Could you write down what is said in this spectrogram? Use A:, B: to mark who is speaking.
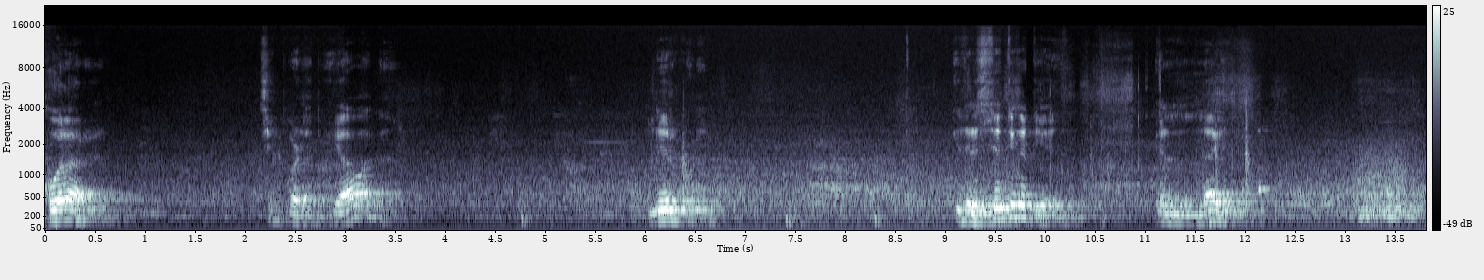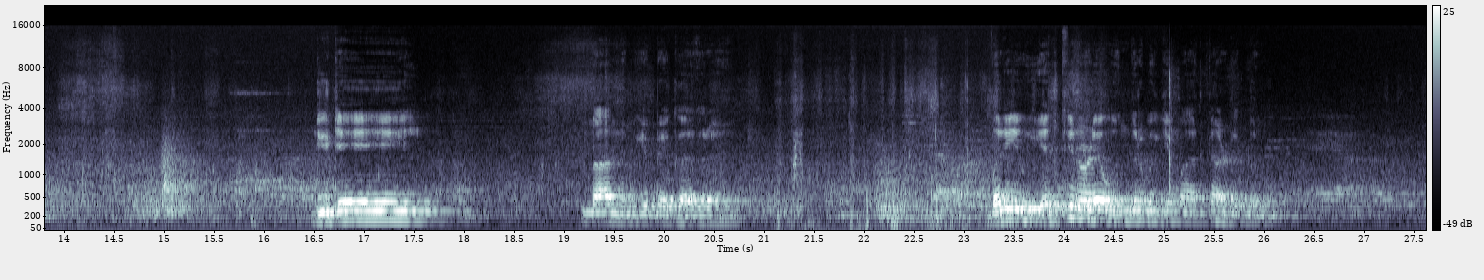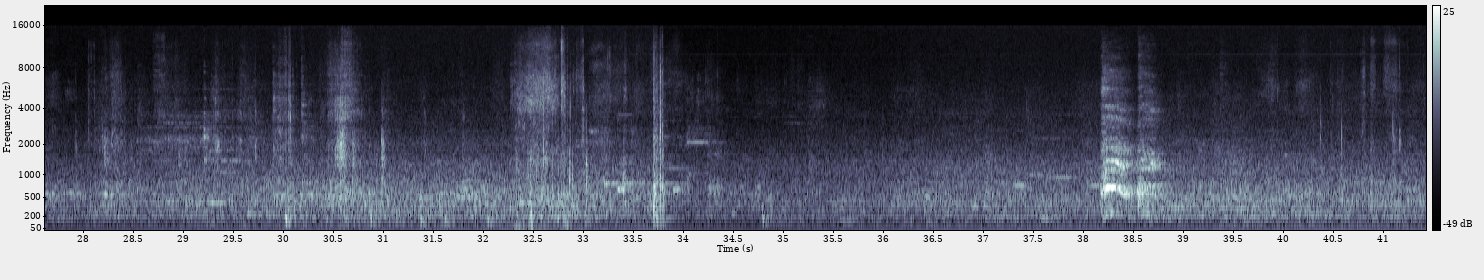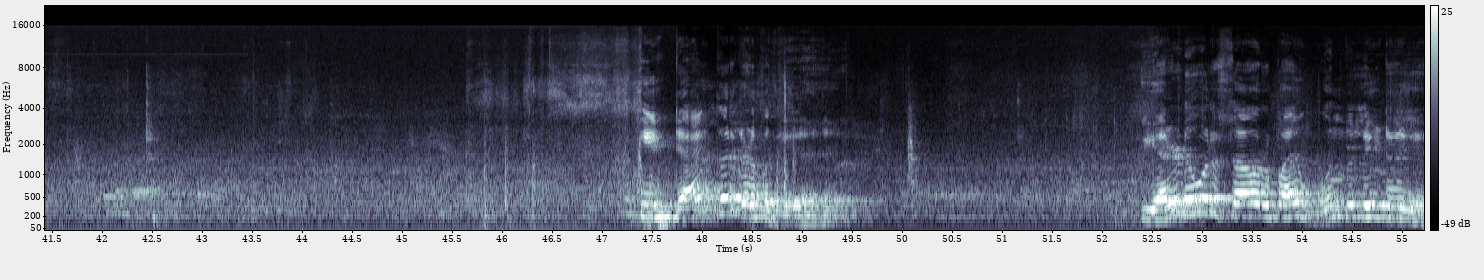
A: ಕೋಲಾರ ಚಿಕ್ಕಬಳ್ಳಾಪುರ ಯಾವಾಗ ನೀರು ಕೂಡ ಇದರ ಸ್ಥಿತಿಗತಿ ಎಲ್ಲ ಇದೆ ಡೀಟೇಲ್ ನಾನು ನಿಮಗೆ ಬೇಕಾದರೆ ಬರೀ ಎತ್ತಿನೊಳೆ ಒಂದ್ರ ಬಗ್ಗೆ ಮಾತನಾಡಬೇಕು ಈ ಟ್ಯಾಂಕರ್ಗಳ ಬಗ್ಗೆ ಎರಡೂವರೆ ಸಾವಿರ ರೂಪಾಯಿ ಒಂದು ಲೀಟರ್ಗೆ.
